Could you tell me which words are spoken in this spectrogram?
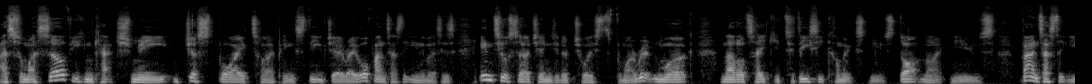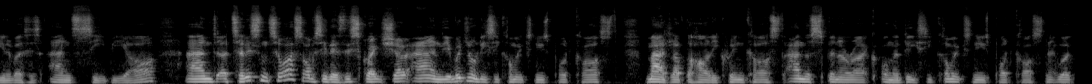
As for myself, you can catch me just by typing Steve J. Ray or Fantastic Universes into your search engine of choice for my written work, and that'll take you to DC Comics News, Dark Knight News, Fantastic Universes, and CBR. And uh, to listen to us, obviously, there's this great show and the original DC Comics News podcast, Mad Love the Harley Quinn cast, and the Spinner Rack on the DC Comics News Podcast Network.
